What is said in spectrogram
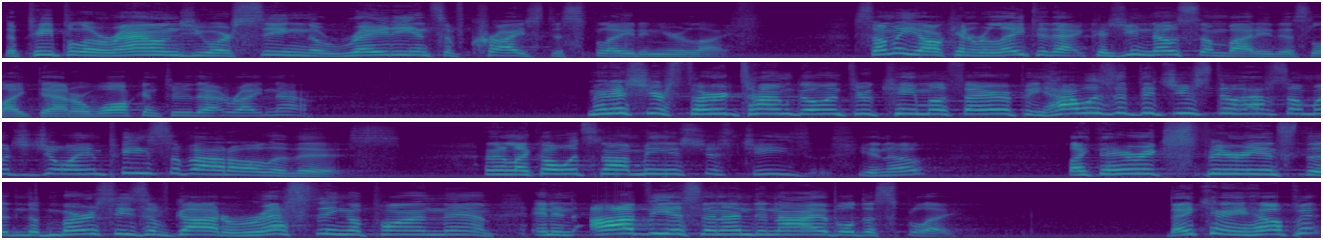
The people around you are seeing the radiance of Christ displayed in your life. Some of y'all can relate to that because you know somebody that's like that or walking through that right now. Man, it's your third time going through chemotherapy. How is it that you still have so much joy and peace about all of this? And they're like, oh, it's not me, it's just Jesus, you know? Like they're experiencing the, the mercies of God resting upon them in an obvious and undeniable display. They can't help it.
